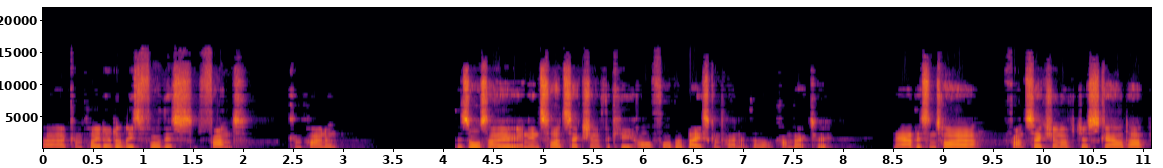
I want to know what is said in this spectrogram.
uh, completed, at least for this front component. There's also an inside section of the keyhole for the base component that I'll come back to. Now this entire front section I've just scaled up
